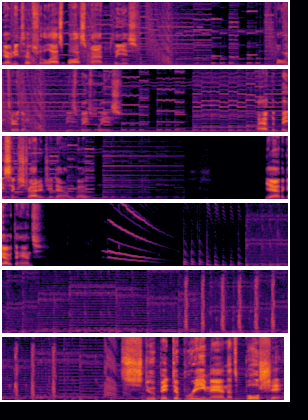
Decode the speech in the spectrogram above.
If you have any tips for the last boss, Matt, please. Volunteer them. Please, please, please. I have the basic strategy down, but... Yeah, the guy with the hands. Stupid debris, man. That's bullshit.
